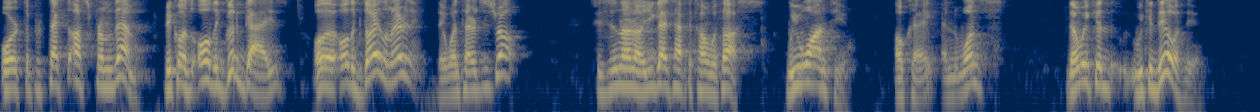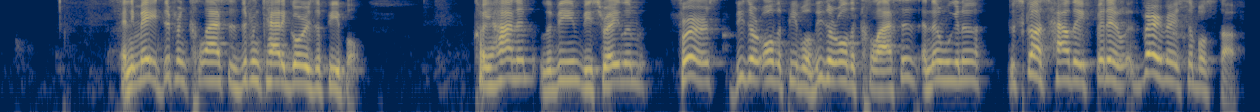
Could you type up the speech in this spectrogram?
or to protect us from them, because all the good guys, all the, all the Gdoilim and everything, they went to Eretz Yisrael. So he says, no, no, you guys have to come with us. We want you. Okay. And once, then we could, we could deal with you. And he made different classes, different categories of people. Kohanim, Levim, Visraelim. First, these are all the people, these are all the classes, and then we're going to discuss how they fit in. Very, very simple stuff.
